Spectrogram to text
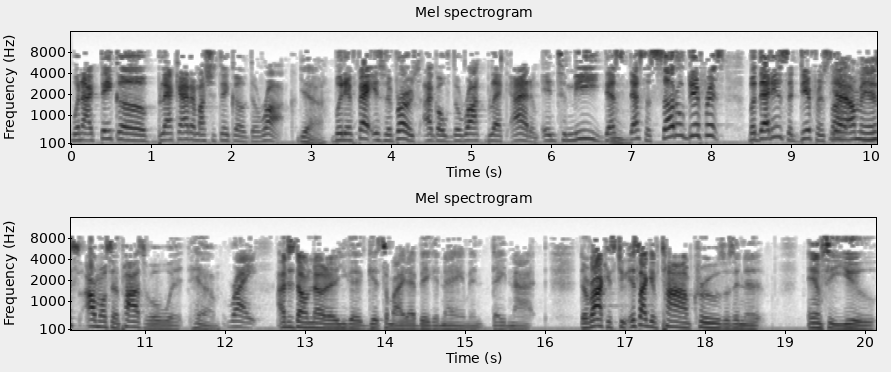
When I think of Black Adam, I should think of The Rock. yeah But in fact, it's reversed. I go The Rock, Black Adam, and to me, that's Hmm. that's a subtle difference, but that is a difference. Like, yeah, I mean, it's almost impossible with him. right. I just don't know that you could get somebody that big a name and they not. The Rock is too, it's like if Tom Cruise was in the MCU,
